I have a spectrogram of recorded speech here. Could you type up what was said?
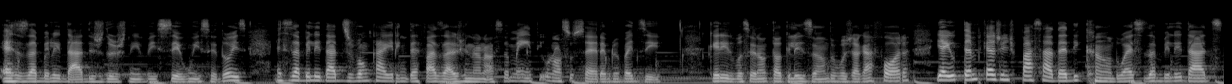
essas habilidades dos níveis C1 e C2, essas habilidades vão cair em defasagem na nossa mente e o nosso cérebro vai dizer: querido, você não está utilizando, eu vou jogar fora. E aí o tempo que a gente passar dedicando a essas habilidades,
